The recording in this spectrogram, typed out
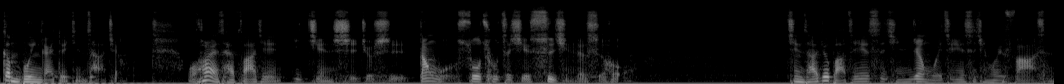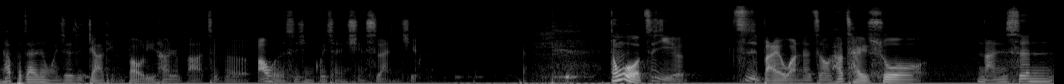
更不应该对警察讲。我后来才发现一件事，就是当我说出这些事情的时候，警察就把这些事情认为这些事情会发生，他不再认为这是家庭暴力，他就把这个把我的事情归成刑事案件。等我自己自白完了之后，他才说。男生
